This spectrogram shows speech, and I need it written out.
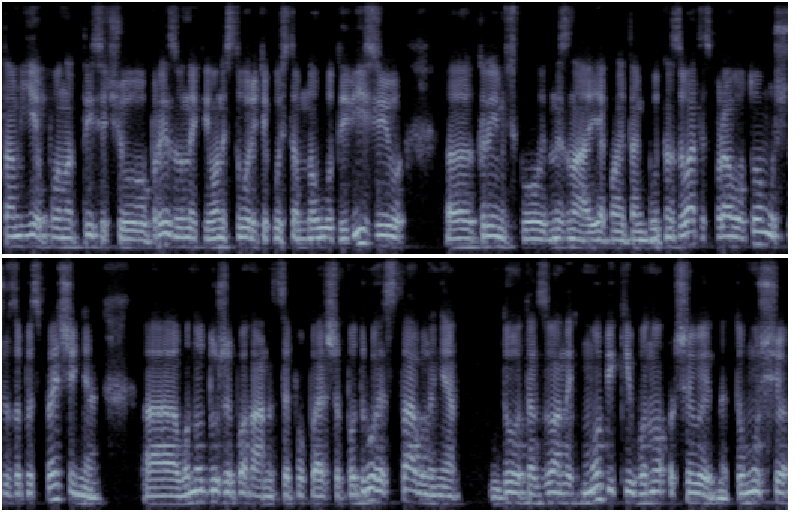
там є понад тисячу призваних, і вони створюють якусь там нову дивізію е, кримську. Не знаю, як вони там будуть називати. Справа в тому, що забезпечення е, воно дуже погане. Це по перше. По-друге, ставлення до так званих мобіків воно очевидне, тому що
